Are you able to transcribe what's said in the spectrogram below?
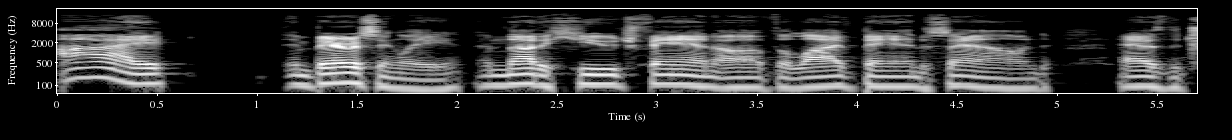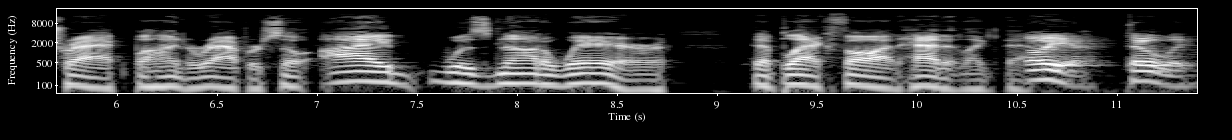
I, embarrassingly, am not a huge fan of the live band sound as the track behind a rapper, so I was not aware that Black Thought had it like that. oh yeah, totally.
